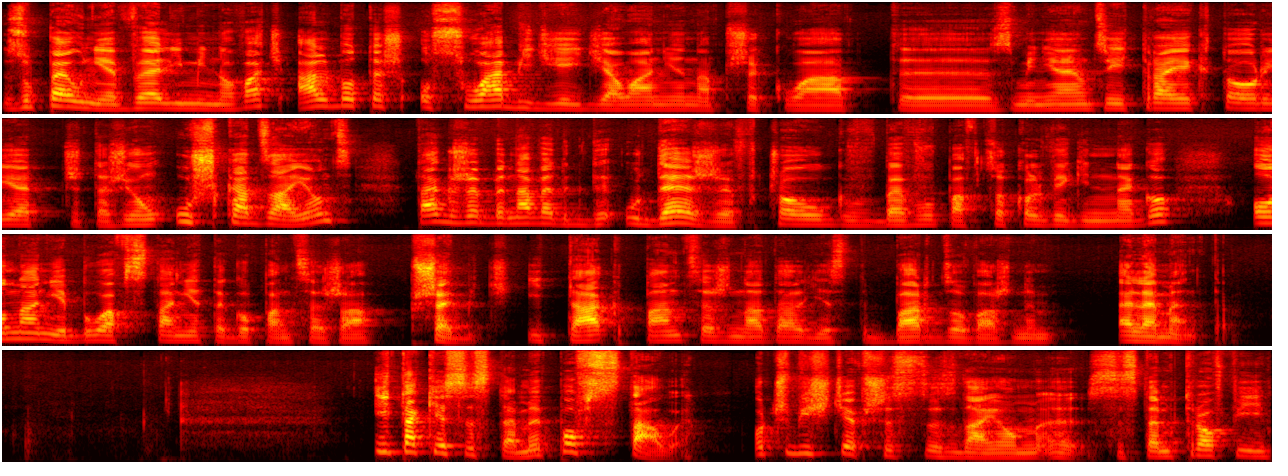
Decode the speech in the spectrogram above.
zupełnie wyeliminować, albo też osłabić jej działanie, na przykład y, zmieniając jej trajektorię, czy też ją uszkadzając, tak żeby nawet gdy uderzy w czołg, w BWP, w cokolwiek innego, ona nie była w stanie tego pancerza przebić. I tak pancerz nadal jest bardzo ważnym elementem. I takie systemy powstały. Oczywiście wszyscy znają e, system trofi,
